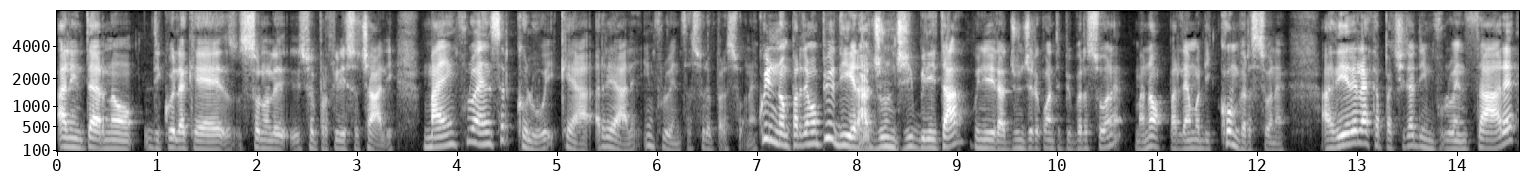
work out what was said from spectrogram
all'interno di quelli che sono le, i suoi profili sociali, ma è influencer colui che ha reale influenza sulle persone. Quindi non parliamo più di raggiungibilità, quindi di raggiungere quante più persone, ma no, parliamo di conversione, avere la capacità di influenzare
